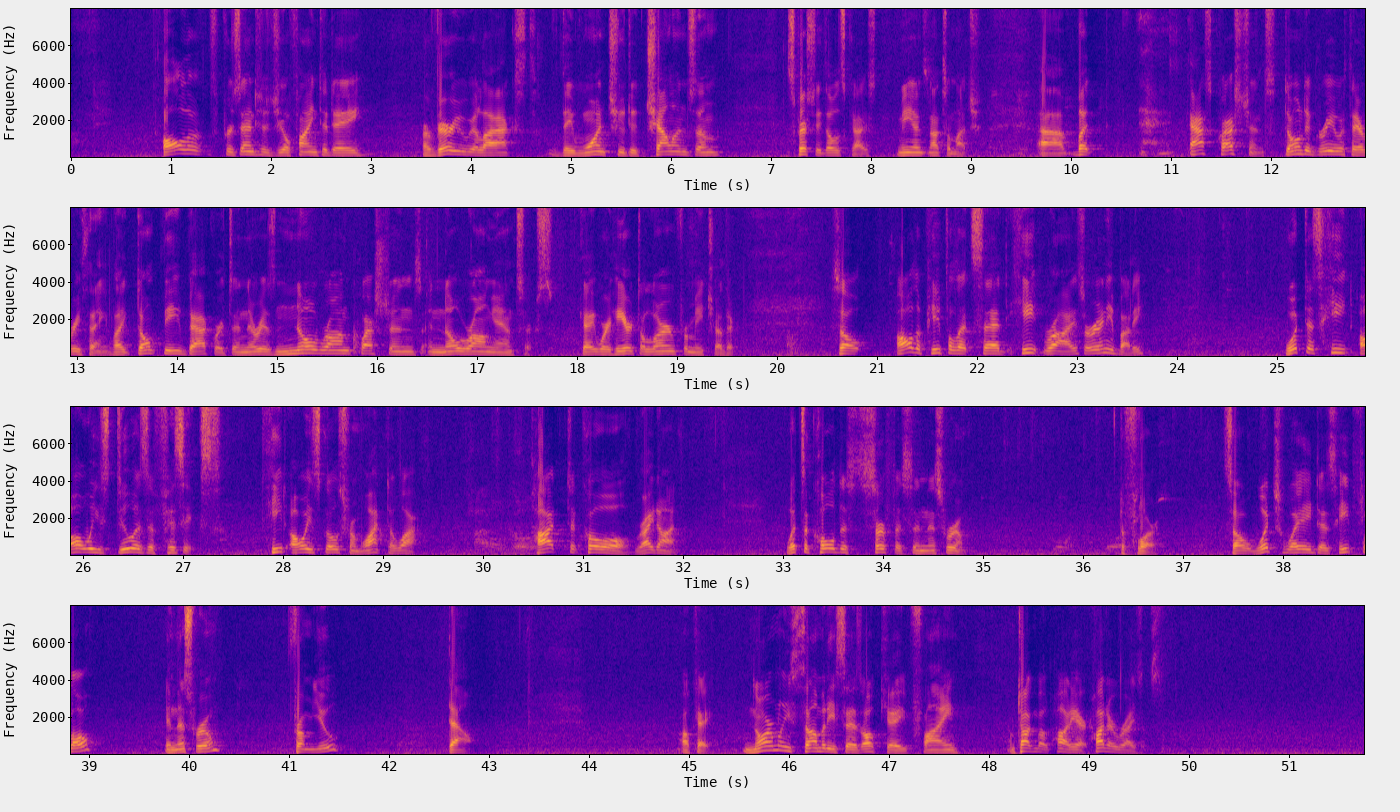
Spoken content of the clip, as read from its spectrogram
all of the presenters you'll find today are very relaxed. They want you to challenge them, especially those guys. Me, not so much. Uh, but ask questions. Don't agree with everything. Like, don't be backwards. And there is no wrong questions and no wrong answers. Okay? We're here to learn from each other. So, all the people that said heat rise, or anybody, what does heat always do as a physics? Heat always goes from what to what? Hot to cold. Hot to cold, right on. What's the coldest surface in this room? Floor. The floor. So which way does heat flow in this room? From you down. Okay, normally somebody says, okay, fine. I'm talking about hot air. Hot air rises.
